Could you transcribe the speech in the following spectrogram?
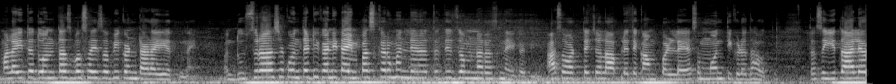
मला इथं दोन तास बसायचं बी कंटाळा येत नाही. पण दुसरं असं कोणत्या ठिकाणी टाईमपास कर म्हणले ना तर ते जमणारच नाही कधी. असं वाटतं चला आपल्या ते काम पडलंय असं मन तिकडं धावतं. तसं इथं आल्यावर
